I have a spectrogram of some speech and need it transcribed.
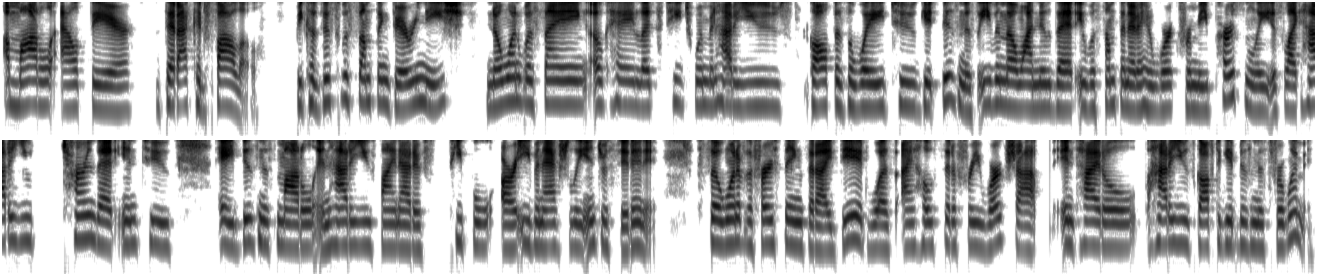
a model out there that I could follow because this was something very niche. No one was saying, okay, let's teach women how to use golf as a way to get business, even though I knew that it was something that had worked for me personally. It's like, how do you turn that into a business model and how do you find out if people are even actually interested in it? So one of the first things that i did was i hosted a free workshop entitled how to use golf to get business for women.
